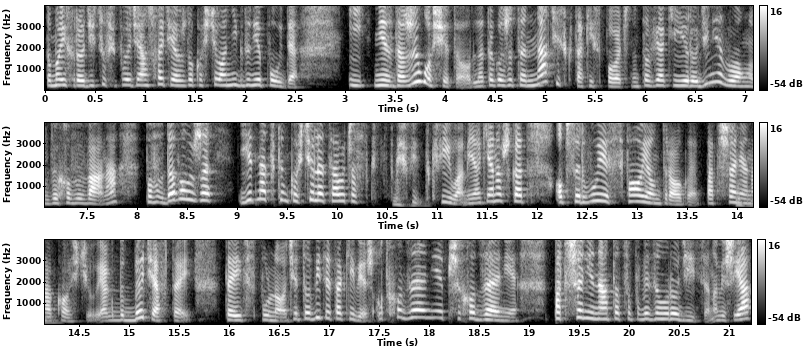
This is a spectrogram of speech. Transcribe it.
do moich rodziców i powiedziałam, słuchajcie, ja już do kościoła nigdy nie pójdę. I nie zdarzyło się to, dlatego że ten nacisk taki społeczny, to w jakiej rodzinie byłam wychowywana, powodował, że jednak w tym kościele cały czas tkwi, tkwiłam. I Jak ja na przykład obserwuję swoją drogę patrzenia na kościół, jakby bycia w tej, tej wspólnocie, to widzę takie, wiesz, odchodzenie, przychodzenie, patrzenie na to, co powiedzą rodzice. No wiesz, ja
